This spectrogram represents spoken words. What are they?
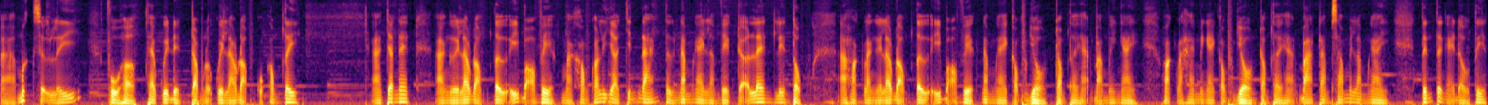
à, mức xử lý phù hợp theo quy định trong nội quy lao động của công ty. À, cho nên à, người lao động tự ý bỏ việc mà không có lý do chính đáng từ 5 ngày làm việc trở lên liên tục. À, hoặc là người lao động tự ý bỏ việc 5 ngày cộng dồn trong thời hạn 30 ngày hoặc là 20 ngày cộng dồn trong thời hạn 365 ngày. Tính từ ngày đầu tiên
